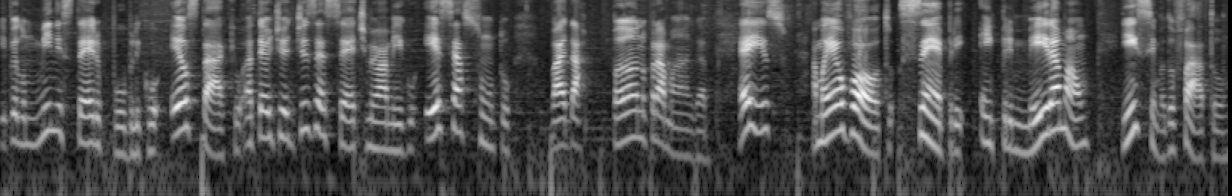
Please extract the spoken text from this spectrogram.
e pelo Ministério Público. Eustáquio, até o dia 17, meu amigo, esse assunto vai dar pano para manga. É isso. Amanhã eu volto, sempre em primeira mão e em cima do fato.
